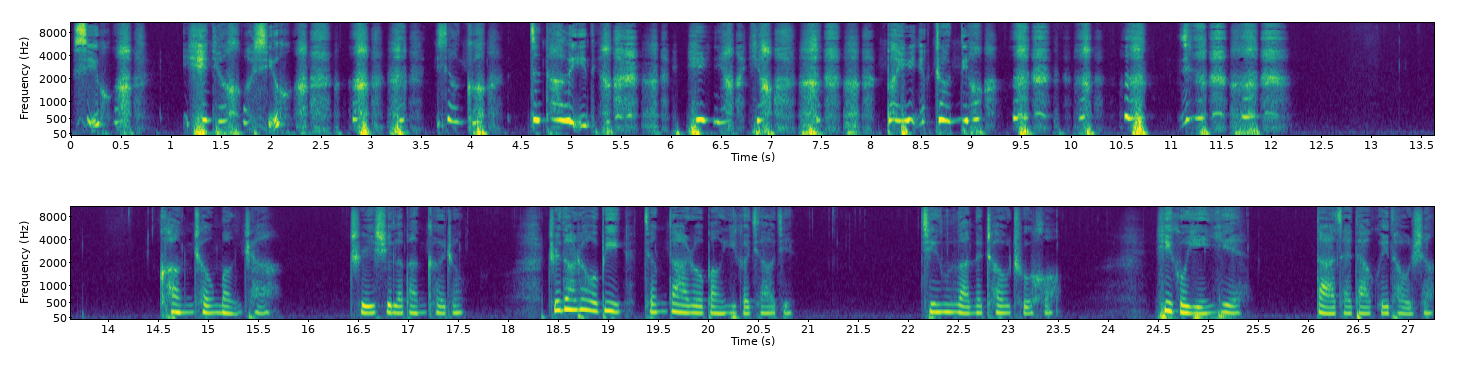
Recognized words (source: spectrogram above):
喜欢，芸娘好喜欢。相公，再大力一点，芸娘要。把玉娘整掉！狂冲猛插，持续了半刻钟，直到肉壁将大肉棒一个交紧，痉挛的抽搐后，一股银液打在大龟头上，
